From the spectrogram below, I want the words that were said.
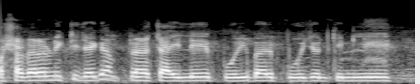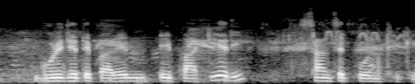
অসাধারণ একটি জায়গা, আপনারা চাইলে পরিবার, পরিজনকে নিয়ে ঘুরে যেতে পারেন এই পাটিয়ারই সানসেট পয়েন্ট থেকে।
